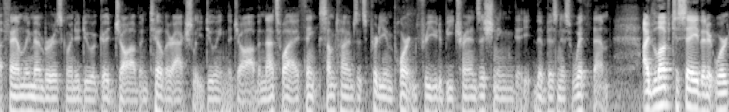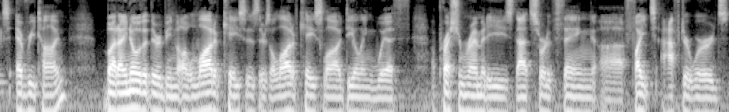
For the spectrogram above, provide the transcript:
a family member is going to do a good job until they're actually doing the job, and that's why I think sometimes it's pretty important for you to be transitioning the the business with them. I'd love to say that it works every time but I know that there have been a lot of cases. There's a lot of case law dealing with oppression remedies, that sort of thing, uh, fights afterwards.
